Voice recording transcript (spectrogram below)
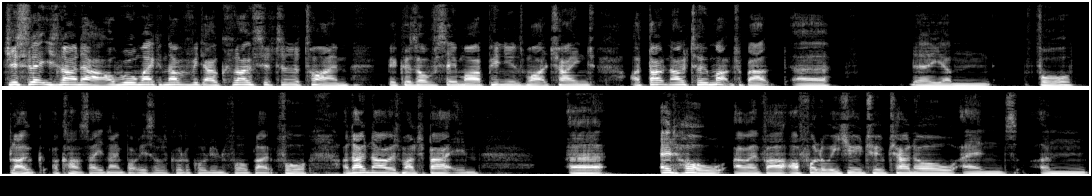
just let you know now, I will make another video closer to the time because obviously my opinions might change. I don't know too much about uh, the um, Thor bloke. I can't say his name, but I was going to call him the Thor bloke. Thor. I don't know as much about him. Uh, Ed Hall, however, I follow his YouTube channel and um,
